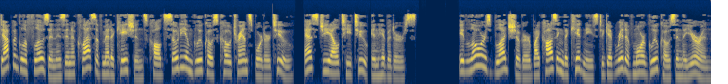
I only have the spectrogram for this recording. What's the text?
Dapagliflozin is in a class of medications called sodium glucose co-transporter 2, SGLT2, inhibitors. It lowers blood sugar by causing the kidneys to get rid of more glucose in the urine.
